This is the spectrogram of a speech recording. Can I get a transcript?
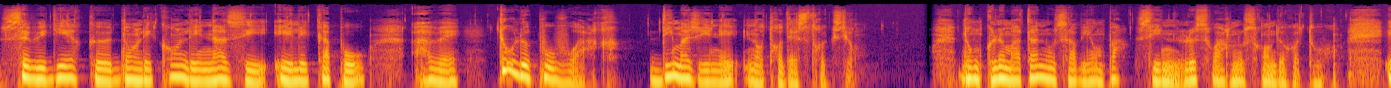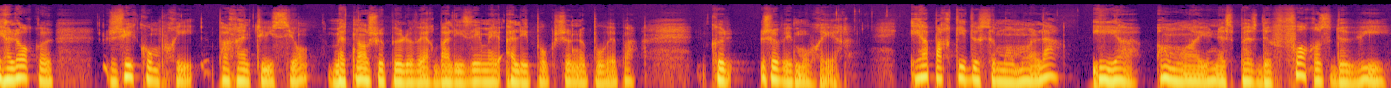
Ça veut dire que dans les camps, les nazis et les capots avaient tout le pouvoir d'imaginer notre destruction. Donc le matin, nous ne savions pas si le soir nous serons de retour. Et alors que j'ai compris par intuition, maintenant je peux le verbaliser, mais à l'époque je ne pouvais pas, que je vais mourir. Et à partir de ce moment-là, il y a en moi une espèce de force de vie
